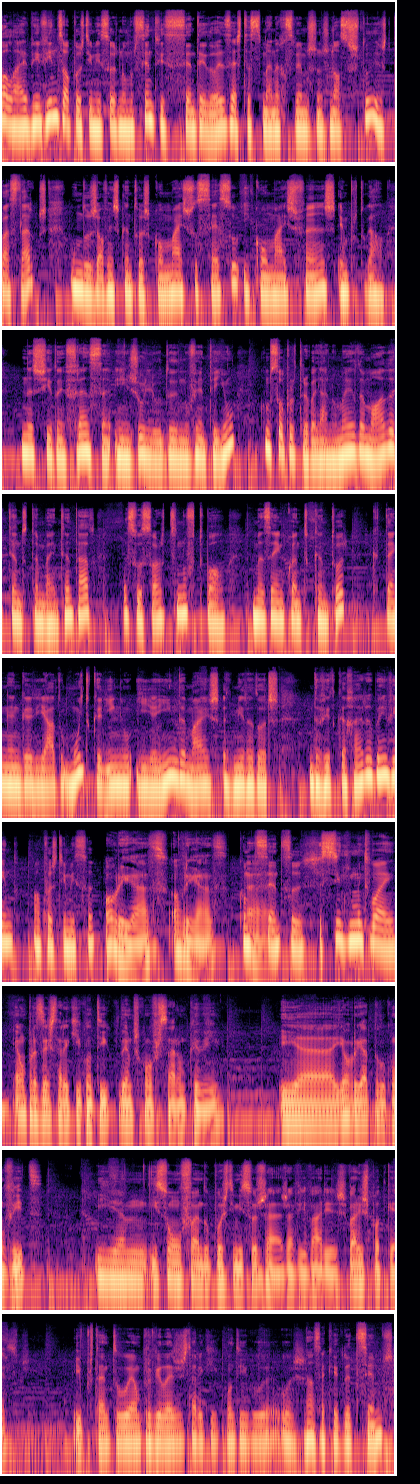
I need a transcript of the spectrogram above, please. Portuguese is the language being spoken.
Olá e bem-vindos ao posto emissor número 162. Esta semana recebemos nos nossos estúdios de Passo de Arcos um dos jovens cantores com mais sucesso e com mais fãs em Portugal. Nascido em França em julho de 91, começou por trabalhar no meio da moda, tendo também tentado a sua sorte no futebol. Mas é enquanto cantor que tem angariado muito carinho e ainda mais admiradores. David Carreira, bem-vindo ao Posto Emissor. Obrigado, obrigado. Como te uh, sentes hoje? Sinto-me muito bem. É um prazer estar aqui contigo, podemos conversar um bocadinho. E, uh, e obrigado pelo convite. E, um, e, sou um fã do Posto Emissor, já, já vi várias, vários podcasts. E portanto é um privilégio estar aqui contigo uh, hoje. Nós é que agradecemos.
